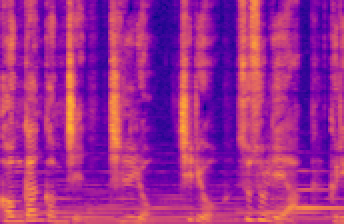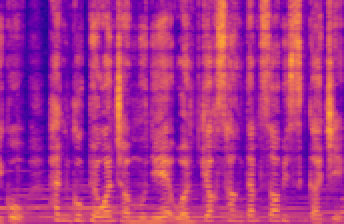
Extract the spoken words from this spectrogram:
건강검진, 진료, 치료, 수술 예약, 그리고 한국 병원 전문의의 원격 상담 서비스까지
